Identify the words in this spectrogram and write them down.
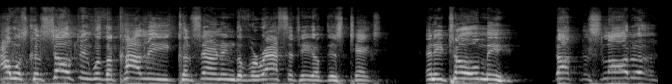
I was consulting with a colleague concerning the veracity of this text, and he told me, Dr. Slaughter,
